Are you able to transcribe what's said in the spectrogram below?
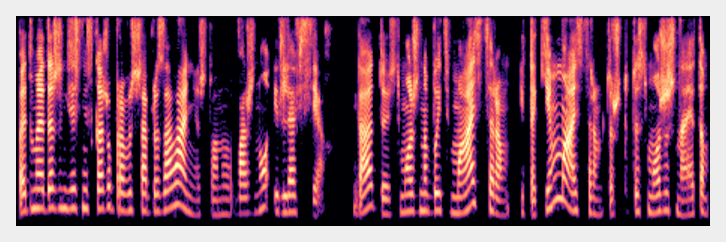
Поэтому я даже здесь не скажу про высшее образование, что оно важно и для всех. Да, то есть можно быть мастером и таким мастером, то что ты сможешь на этом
